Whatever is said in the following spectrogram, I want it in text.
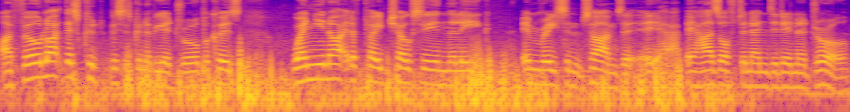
I feel like this could this is going to be a draw because when United have played Chelsea in the league in recent times, it, it, it has often ended in a draw.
